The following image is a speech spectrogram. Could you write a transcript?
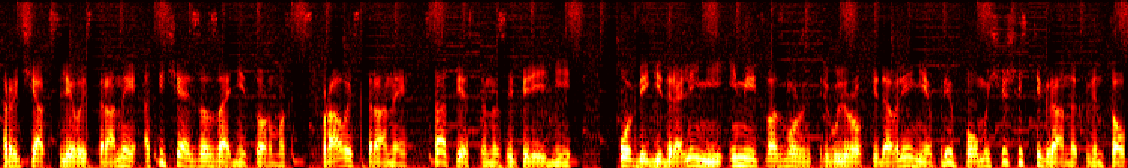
Рычаг с левой стороны отвечает за задний тормоз, с правой стороны, соответственно, за передний. Обе гидролинии имеют возможность регулировки давления при помощи шестигранных винтов.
